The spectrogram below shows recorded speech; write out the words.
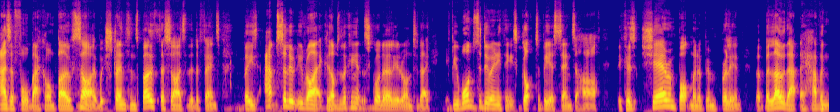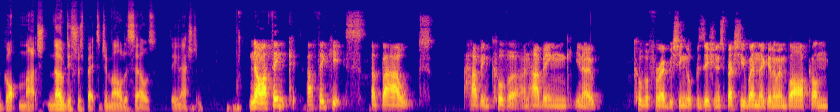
as a fullback on both sides, which strengthens both the sides of the defence. But he's absolutely right because I was looking at the squad earlier on today. If he wants to do anything, it's got to be a centre half because Schär and Botman have been brilliant, but below that they haven't got much. No disrespect to Jamal Lascelles, Dean Ashton. No, I think I think it's about having cover and having you know cover for every single position, especially when they're going to embark on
